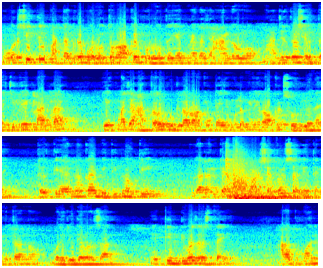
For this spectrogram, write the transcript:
वर्षी ते फटाकडे पुरवतो रॉकेट पुरवतो एकमेकाच्या अंगावर. माझ्या तर शर्टाची ते एक लागला. एक माझ्या हातावर फुटला रॉकेट त्याच्यामुळे मी रॉकेट सोडलं नाही. तर त्यानं काय भीतीच नव्हती. कारण त्या वर्षातून सण येते मित्रांनो बहिरी देवाचा. हे तीन दिवस असतंय. आगमन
